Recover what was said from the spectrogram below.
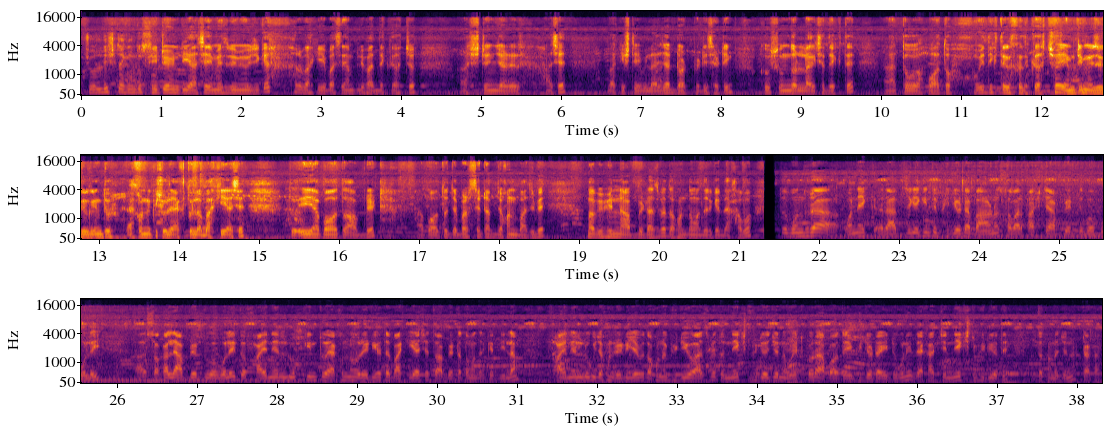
চল্লিশটা কিন্তু সি টোয়েন্টি আছে এমএসবি মিউজিকের। আর বাকি পাশে অ্যাম্পলিফায়ার দেখতে পাচ্ছ। স্ট্রেঞ্জারের আছে, বাকি স্টেবিলাইজার ডট পেটি সেটিং খুব সুন্দর লাগছে দেখতে। তো আপাতত ওই দিক থেকে দেখতে পাচ্ছ এমটি মিউজিকে কিন্তু এখনও কিছু র্যাক তোলা বাকি আছে। তো এই আপাতত আপডেট আপাতত এবার সেট যখন বাজবে বা বিভিন্ন আপডেট আসবে তখন তোমাদেরকে দেখাবো। তো বন্ধুরা, অনেক রাত জেগে কিন্তু ভিডিওটা বানানো, সবার ফার্স্টে আপডেট দেবো বলেই। সকালে আপডেট দেবো বলেই তো ফাইনাল লুক কিন্তু এখনও রেডি হতে বাকি আছে, তো আপডেটটা তোমাদেরকে দিলাম। ফাইনাল লুক যখন রেডি যাবে তখনও ভিডিও আসবে, তো নেক্সট ভিডিওর জন্য ওয়েট করো, আপাতত এই ভিডিওটা এইটুকুনি, দেখাচ্ছি নেক্সট ভিডিওতে ততক্ষণের জন্য টাটা।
